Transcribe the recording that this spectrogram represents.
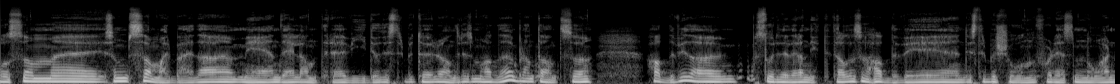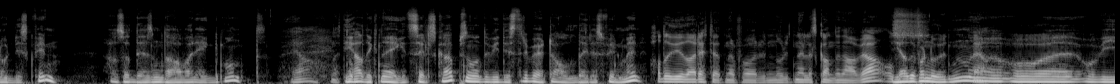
Og som, eh, som samarbeida med en del andre videodistributører og andre som hadde. Blant annet så hadde vi da, store deler av 90-tallet, så hadde vi distribusjonen for det som nå er nordisk film. Altså det som da var Eggmont. Ja, de hadde ikke noe eget selskap, sånn at vi distribuerte alle deres filmer. Hadde de da rettighetene for Norden eller Skandinavia? de hadde for Norden, ja. og, og, vi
